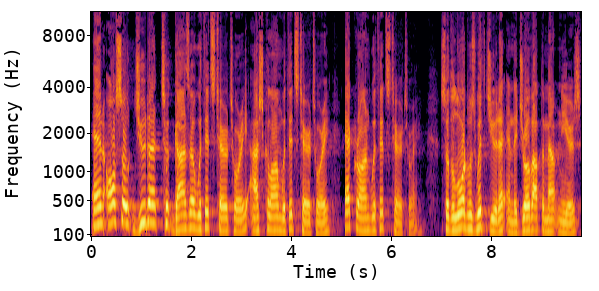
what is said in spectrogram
And also, Judah took Gaza with its territory, Ashkelon with its territory, Ekron with its territory. So the Lord was with Judah, and they drove out the mountaineers,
